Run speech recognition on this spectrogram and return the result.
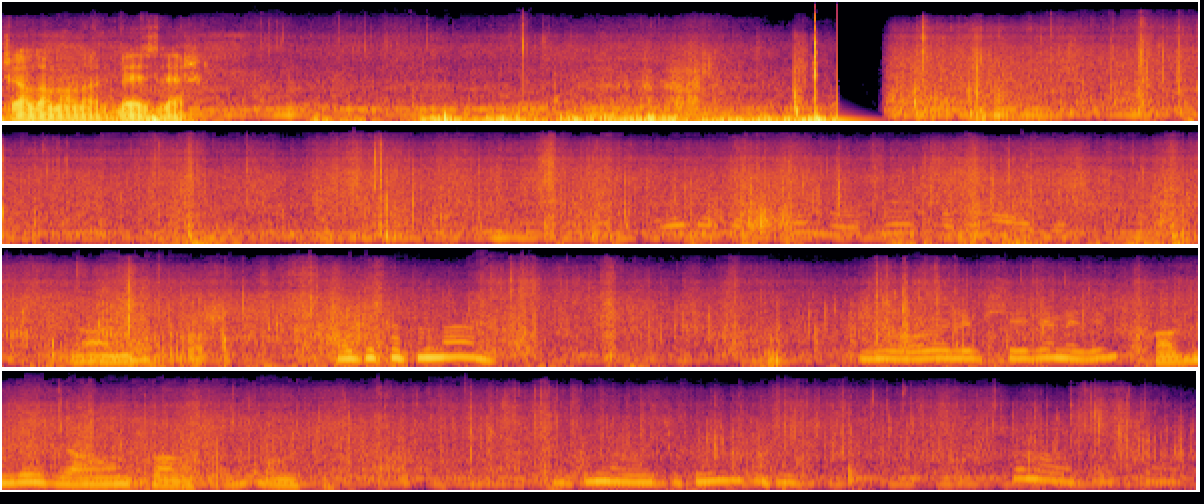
calamalar, bezler. Hadi kadınlar mı? Yok öyle bir şey demedim. kadın ya onu sağlık. Kadın ağacı değil mi? Evet.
